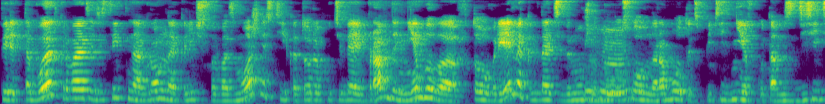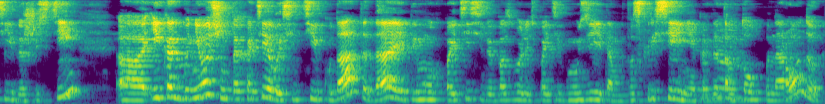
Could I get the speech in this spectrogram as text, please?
перед тобой открывается действительно огромное количество возможностей, которых у тебя и правда не было в то время, когда тебе нужно mm-hmm. было условно работать пятидневку там с 10 до 6, а, и как бы не очень-то хотелось идти куда-то, да, и ты мог пойти себе позволить пойти в музей там в воскресенье, когда mm-hmm. там толпы народу,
